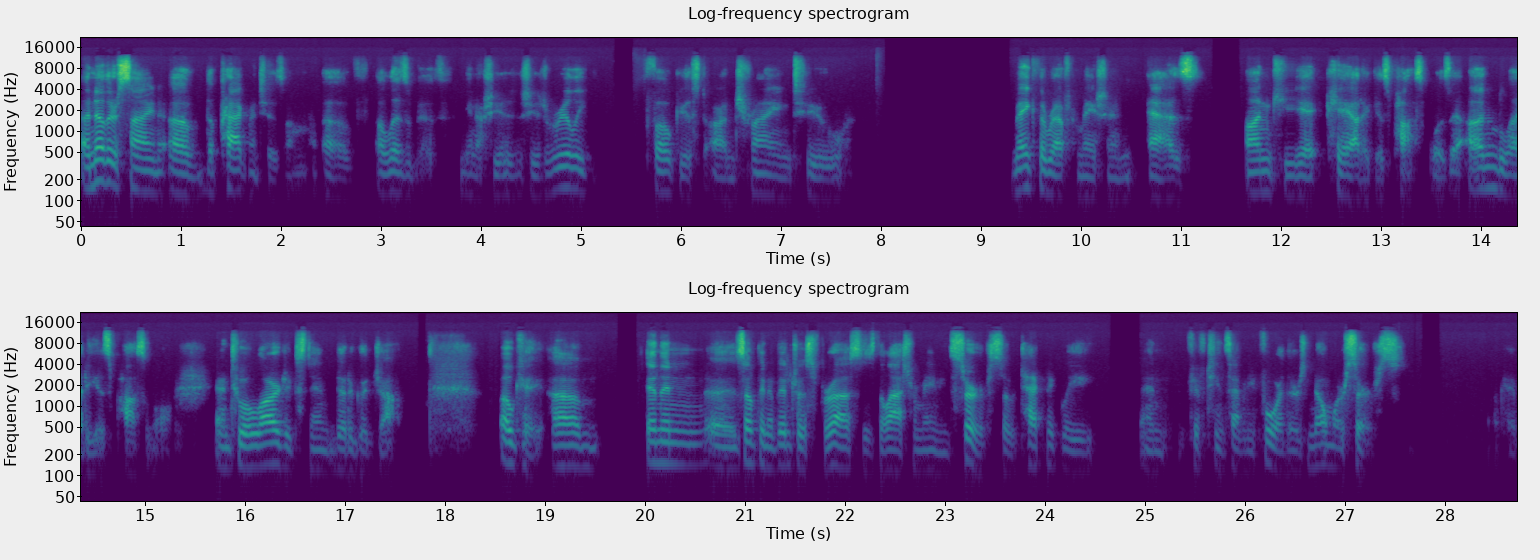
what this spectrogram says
Another sign of the pragmatism of Elizabeth. You know, she, she's really focused on trying to make the Reformation as unchaotic as possible, as unbloody as possible, and to a large extent did a good job. Okay, um, and then uh, something of interest for us is the last remaining serfs. So technically, in 1574, there's no more serfs. Okay,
